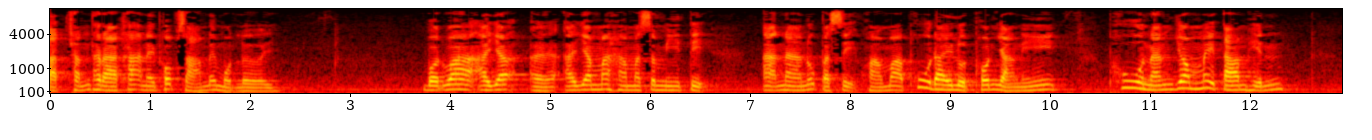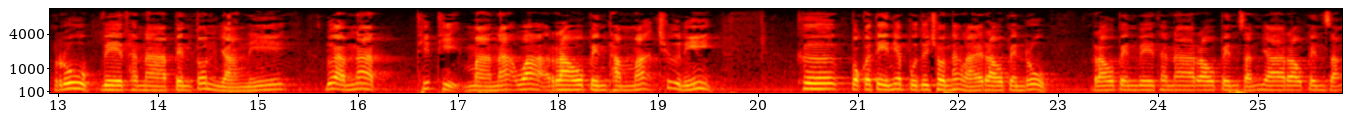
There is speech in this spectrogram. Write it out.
ตัดชั้นธราคะในภพสามได้หมดเลย บทว่าอายะอายมหามสมีติอนานุปสิความว่าผู้ใดหลุดพ้นอย่างนี้ ผู้นั้นย่อมไม่ตามเห็นรูปเวทนาเป็นต้นอย่างนี้ ด้วยอำนาจทิฏฐิมานะว่าเราเป็นธรรมะชื่อนี้ คือปกติเนี่ยปุถุชนทั้งหลายเราเป็นรูป เราเป็นเวทนาเราเป็นสัญญาเราเป็นสัง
